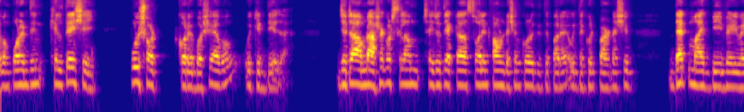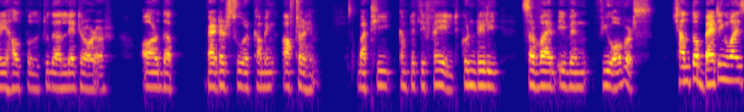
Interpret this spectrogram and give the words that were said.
এবং পরের দিন খেলতে এসেই পুল শট করে বসে এবং উইকেট দিয়ে যায়। যেটা আমরা আশা করছিলাম সে যদি একটা সলিড ফাউন্ডেশন করে দিতে পারে with the good partnership that might be very very helpful to the later order or the batters who are coming after him but he completely failed could really survive even few overs Shanto batting wise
